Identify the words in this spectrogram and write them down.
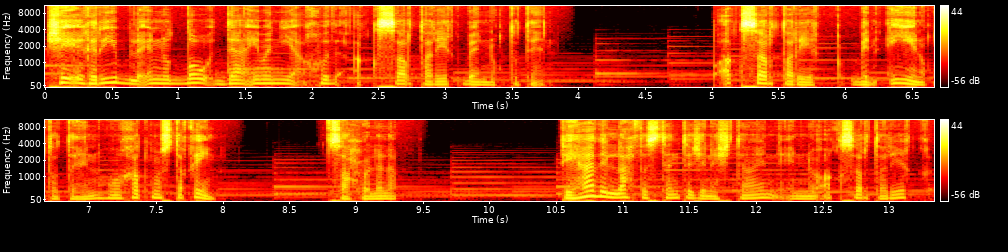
شيء غريب لأن الضوء دائما يأخذ أقصر طريق بين نقطتين. وأقصر طريق بين أي نقطتين هو خط مستقيم. صح ولا لا؟ في هذه اللحظة استنتج أينشتاين أنه أقصر طريق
